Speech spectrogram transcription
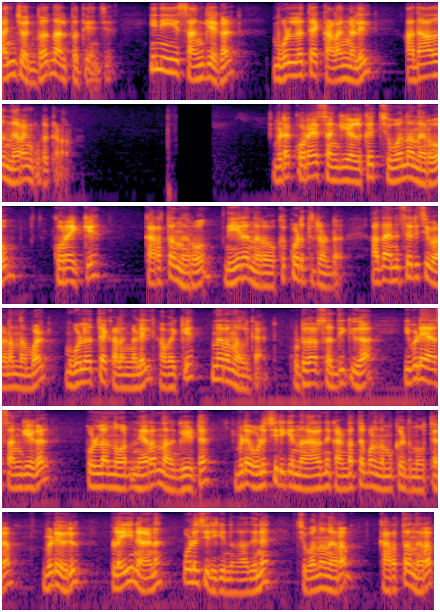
അഞ്ച് ഒൻപത് നാൽപ്പത്തിയഞ്ച് ഇനി ഈ സംഖ്യകൾ മുകളിലത്തെ കളങ്ങളിൽ അതാത് നിറം കൊടുക്കണം. ഇവിടെ കുറേ സംഖ്യകൾക്ക് ചുവന്ന നിറവും കുറേക്ക് കറുത്ത നിറവും നീല നിറവും ഒക്കെ കൊടുത്തിട്ടുണ്ട്. അതനുസരിച്ച് വേണം നമ്മൾ മുകളിലത്തെ കളങ്ങളിൽ അവയ്ക്ക് നിറം നൽകാൻ. കൂട്ടുകാർ ശ്രദ്ധിക്കുക ഇവിടെ ആ സംഖ്യകൾക്കുള്ള നിറം നൽകിയിട്ട് ഇവിടെ ഒളിച്ചിരിക്കുന്ന ആരെന്ന് കണ്ടെത്തുമ്പോൾ നമുക്ക് കിട്ടുന്ന ഉത്തരം ഇവിടെ ഒരു പ്ലെയിനാണ് ഒളിച്ചിരിക്കുന്നത്. അതിന് ചുവന്ന നിറം കറുത്ത നിറം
